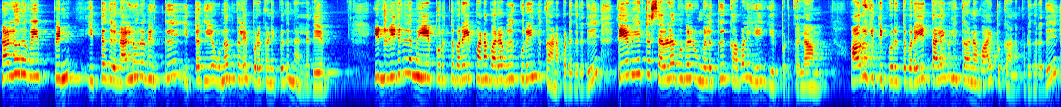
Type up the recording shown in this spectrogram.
நல்லுறவை பின் இத்தகைய நல்லுறவிற்கு இத்தகைய உணர்வுகளை புறக்கணிப்பது நல்லது. இன்று நிதிநிலைமையை பொறுத்தவரை பண வரவு குறைந்து காணப்படுகிறது. தேவையற்ற செலவுகள் உங்களுக்கு கவலையை ஏற்படுத்தலாம். ஆரோக்கியத்தை பொறுத்தவரை தலைவலிக்கான வாய்ப்பு காணப்படுகிறது.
